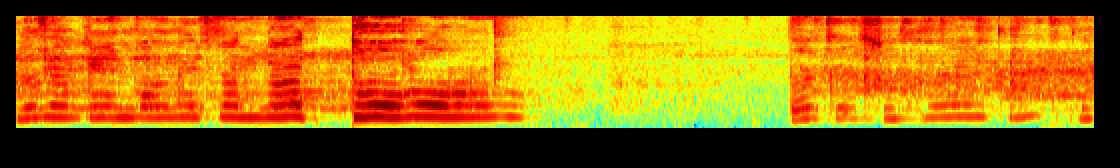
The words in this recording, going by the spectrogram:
Не завжди не занадто. Така суха і квітка.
